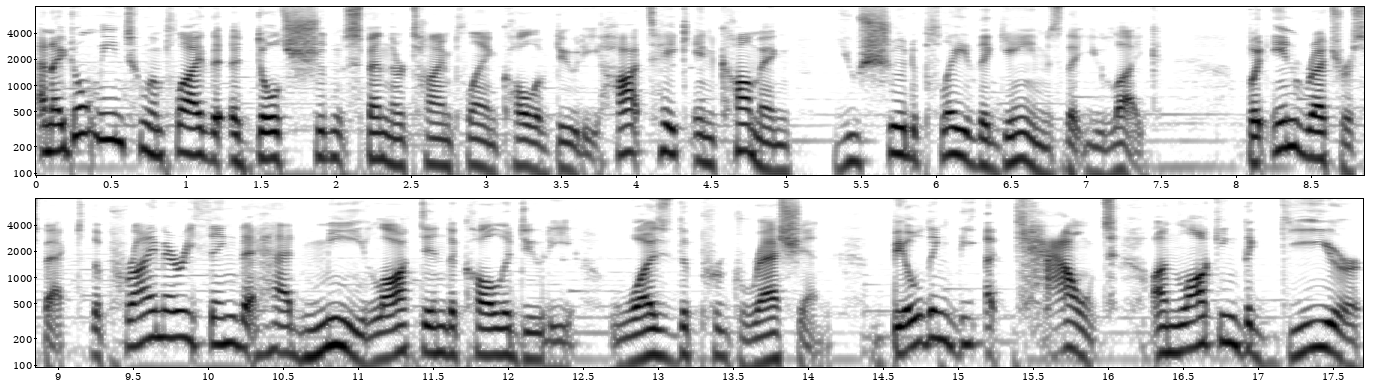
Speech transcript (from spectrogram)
And I don't mean to imply that adults shouldn't spend their time playing Call of Duty. Hot take incoming, you should play the games that you like. But in retrospect, the primary thing that had me locked into Call of Duty was the progression. Building the account, unlocking the gear,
